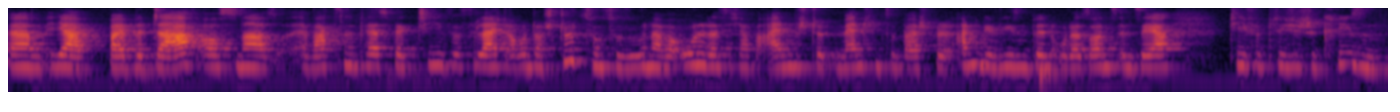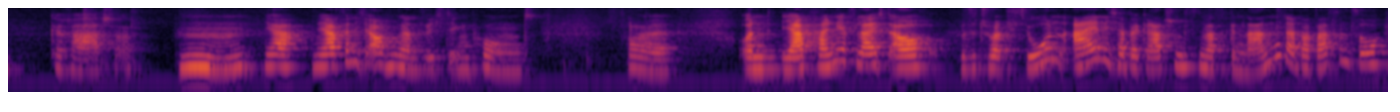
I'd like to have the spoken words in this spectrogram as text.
ähm, ja, bei Bedarf aus einer Erwachsenenperspektive vielleicht auch Unterstützung zu suchen, aber ohne dass ich auf einen bestimmten Menschen zum Beispiel angewiesen bin oder sonst in sehr tiefe psychische Krisen gerate. Mhm. Ja, ja finde ich auch einen ganz wichtigen Punkt. Voll. Und ja, fallen dir vielleicht auch Situationen ein? Ich habe ja gerade schon ein bisschen was genannt, aber was sind so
